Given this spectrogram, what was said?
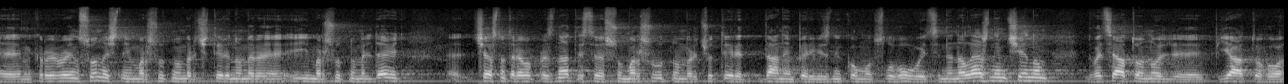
е, мікрорайон Сонячний, маршрут номер 4 номер, е, і маршрут номер 9 Е, Чесно, треба признатися, що маршрут номер 4 даним перевізником обслуговується неналежним чином. 20.05 е,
